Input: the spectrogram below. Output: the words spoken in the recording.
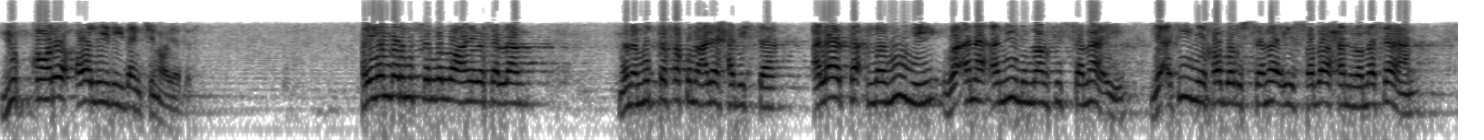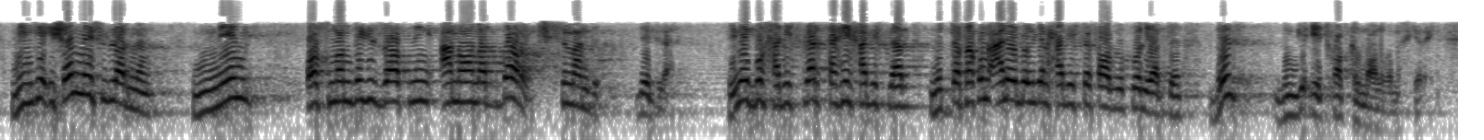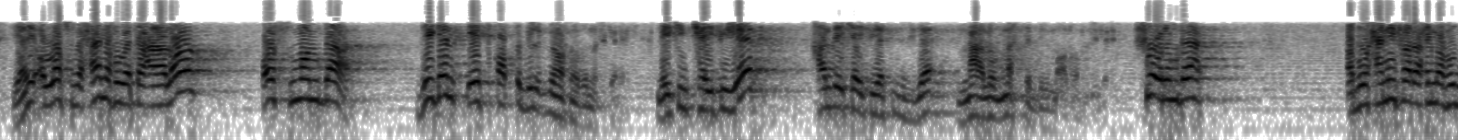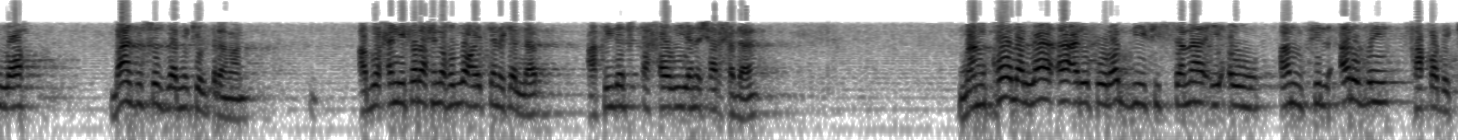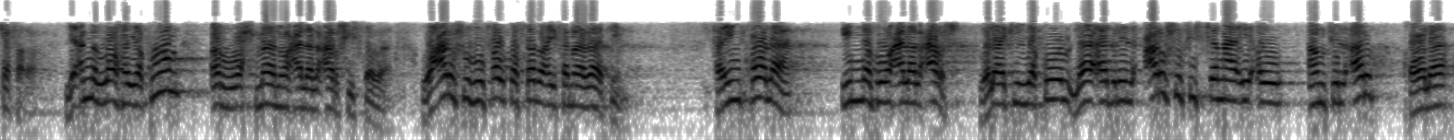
yuqori oliylikdan kinoyadir. Payg'ambarimiz sollallohu alayhi vasallam mana muttafaqun alayhi hadisda ala ta'manuni va ana aminu man fis samai? menga ishonmaysizlarmi? Men osmondagi zotning amonatdor kishisiman dedilar. Demak bu hadislar sahih hadislar muttafaqun alay bo'lgan hadisda sobit bo'lyapti. Biz bunga e'tiqod qilmoqligimiz kerak. Ya'ni alloh subhana va taolo osmonda degan e'tiqodni bilmoqligimiz kerak. Lekin kayfiyat qanday kayfiyati bizga ma'lum emas deb bilmoqligimiz shu o'rinda abu hanifa rahimaulloh ba'zi so'zlarni keltiraman abu hanifa rahimaulloh aytgan ekanlar aqidati tahoviyani sharhida من قال لا أعرف ربي في السماء أو أم في الأرض فقد كفر لأن الله يقول الرحمن على العرش استوى وعرشه فوق سبع سماوات فإن قال إنه على العرش ولكن يقول لا أدري العرش في السماء أو أم في الأرض. قال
